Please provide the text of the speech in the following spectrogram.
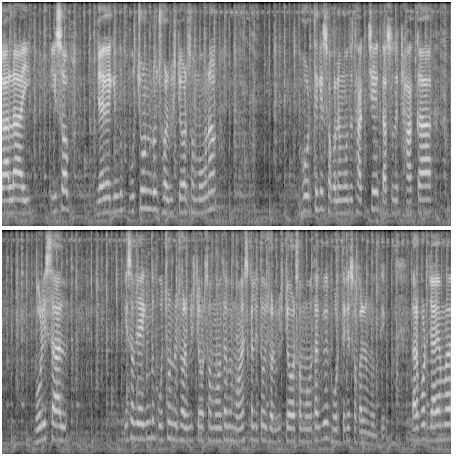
কালাই, এসব জায়গায় কিন্তু প্রচণ্ড ঝড় বৃষ্টি হওয়ার সম্ভাবনা ভোর থেকে সকালের মধ্যে থাকছে। তার সাথে ঢাকা, বরিশাল, এসব জায়গায় কিন্তু প্রচণ্ড ঝড় বৃষ্টি হওয়ার সম্ভাবনা থাকবে। মহেশখালীতেও ঝড় বৃষ্টি হওয়ার সম্ভাবনা থাকবে ভোর থেকে সকালের মধ্যে। তারপর যাই আমরা,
